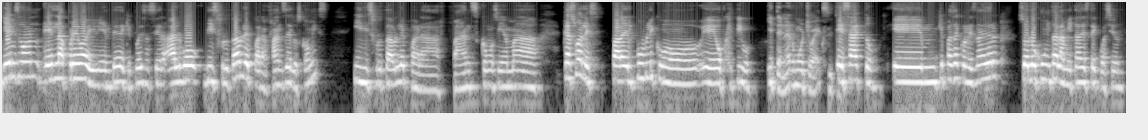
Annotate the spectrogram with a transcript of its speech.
James Gunn es la prueba viviente de que puedes hacer algo disfrutable para fans de los cómics y disfrutable para fans, ¿cómo se llama? Casuales, para el público eh, objetivo. Y tener mucho éxito. Exacto. Em, ¿Qué pasa con Snyder? Solo junta la mitad de esta ecuación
